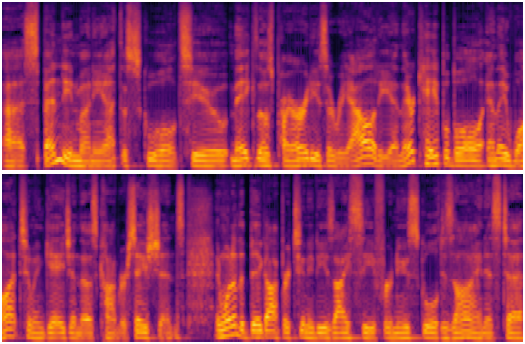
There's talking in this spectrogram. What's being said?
uh, spending money at the school to make those priorities a reality? And they're capable and they want to engage in those conversations. And one of the big opportunities I see for new school design is to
